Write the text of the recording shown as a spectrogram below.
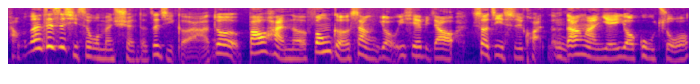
好，那这次其实我们选的这几个啊，就包含了风格上有一些比较设计师款的，嗯、当然也有古着，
